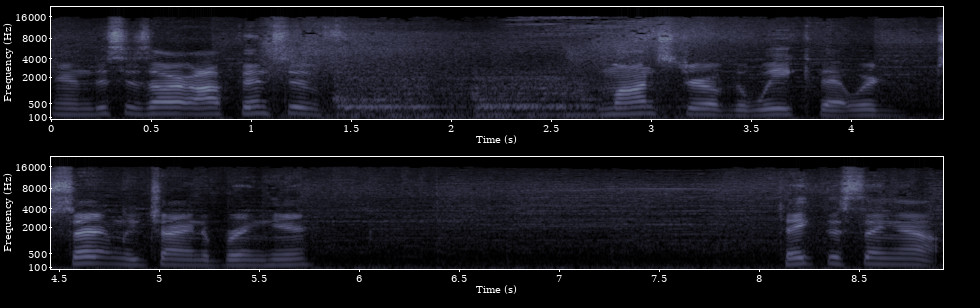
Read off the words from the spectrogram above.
And this is our offensive monster of the week that we're certainly trying to bring here. Take this thing out.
